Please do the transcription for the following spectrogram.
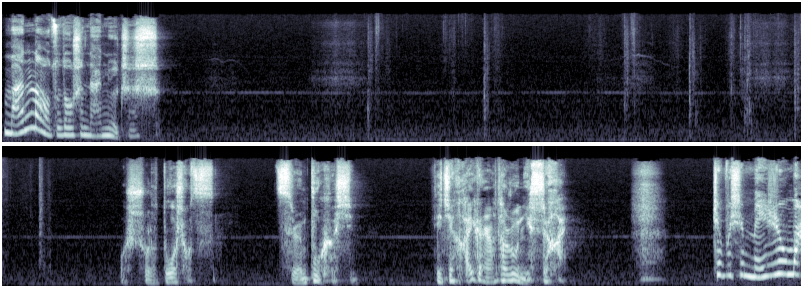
满脑子都是男女之事。我说了多少次，此人不可信，你竟还敢让他入你识海？这不是没入吗？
